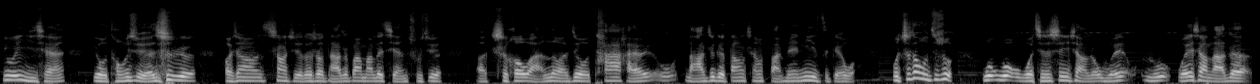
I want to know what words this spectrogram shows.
因为以前有同学就是好像上学的时候拿着爸妈的钱出去啊吃喝玩乐，就他还拿这个当成反面例子给我。我知道我就是我我我其实心里想着我也如我也想拿着。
